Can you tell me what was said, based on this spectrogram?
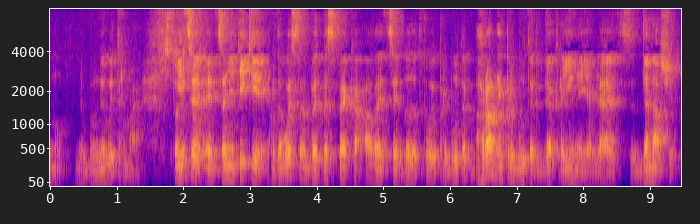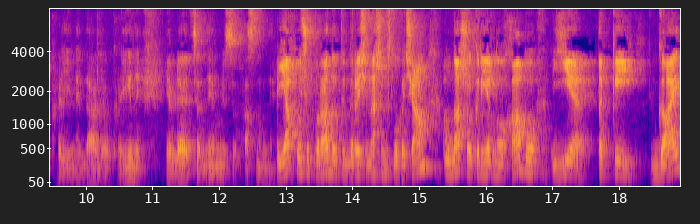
ну, не витримає. 100%. І це це не тільки продовольственна безпека, але це додатковий прибуток. Аграрний прибуток для країни є для нашої країни, да, для України є одним із основних. Я хочу порадити, до речі, нашим слухачам у нашого кар'єрного хабу є такий гайд,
